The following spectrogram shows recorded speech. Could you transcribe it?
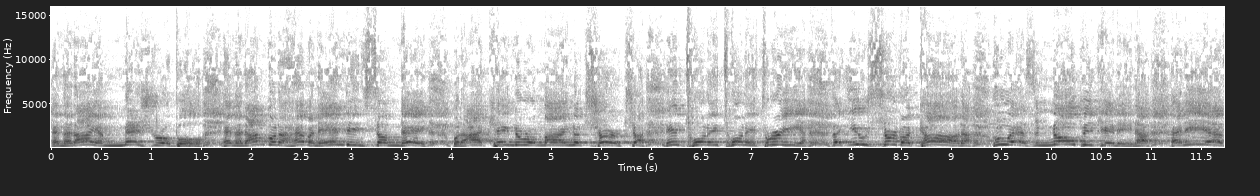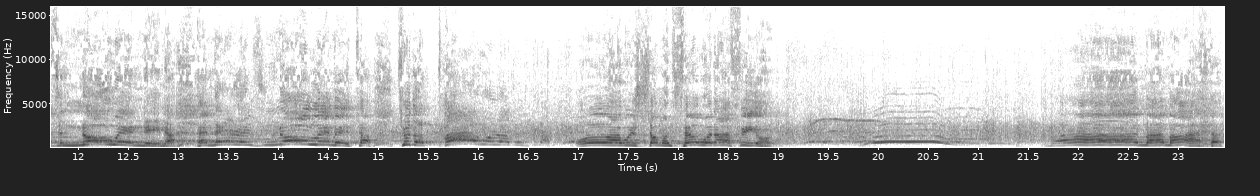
and that I am measurable and that I'm going to have an ending someday. But I came to remind the church uh, in 2023 that you serve a God who has no beginning and he has no ending and there is no limit to the power of his mouth. Oh, I wish someone felt what I feel. My, my, my.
